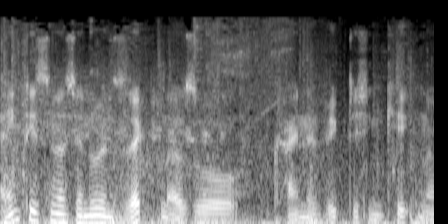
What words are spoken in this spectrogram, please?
Eigentlich sind das ja nur Insekten, also keine wirklichen Gegner.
